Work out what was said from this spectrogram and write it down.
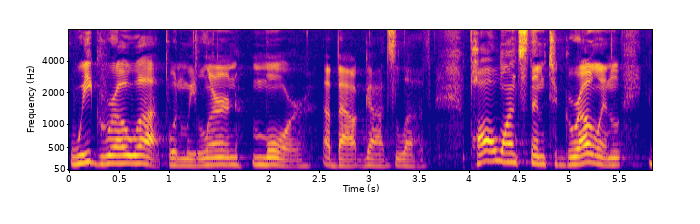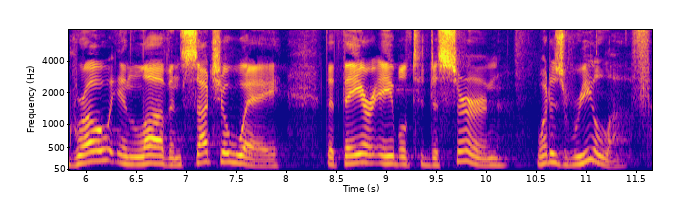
We grow up when we learn more about God's love. Paul wants them to grow and grow in love in such a way that they are able to discern what is real love.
